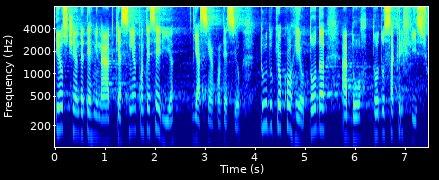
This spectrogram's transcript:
Deus tinha determinado que assim aconteceria e assim aconteceu. Tudo o que ocorreu, toda a dor, todo o sacrifício,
